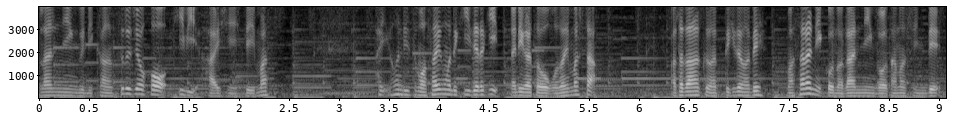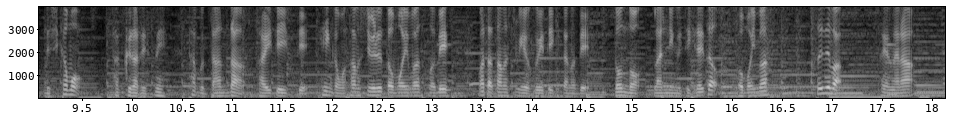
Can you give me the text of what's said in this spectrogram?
ランニングに関する情報を日々配信しています。はい、本日も最後まで聴いていただきありがとうございました。暖かくなってきたので、まあ、さらにこのランニングを楽しんでで、しかも桜ですね、多分だんだん咲いていって変化も楽しめると思いますので、また楽しみが増えてきたので、どんどんランニングしていきたいと思います。それでは、さよなら。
